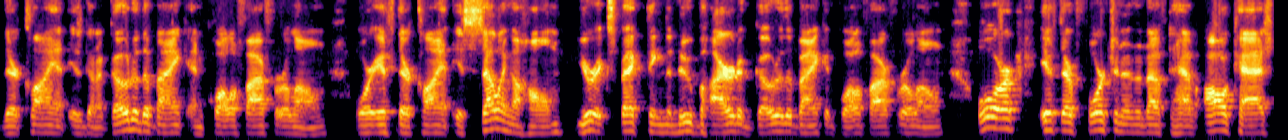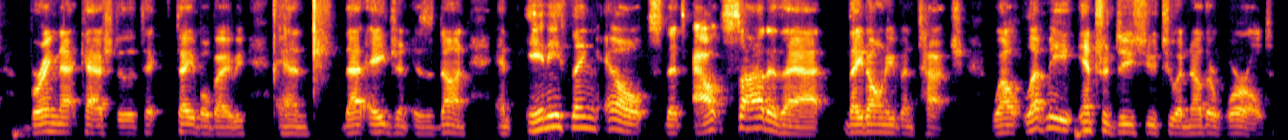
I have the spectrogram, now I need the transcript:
their client is going to go to the bank and qualify for a loan. Or if their client is selling a home, you're expecting the new buyer to go to the bank and qualify for a loan. Or if they're fortunate enough to have all cash, bring that cash to the table, baby. And that agent is done. And anything else that's outside of that, they don't even touch. Well, let me introduce you to another world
